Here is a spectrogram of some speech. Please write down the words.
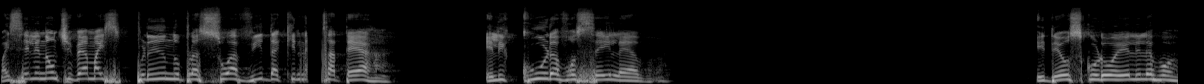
Mas se Ele não tiver mais plano para a sua vida aqui nessa terra, Ele cura você e leva. E Deus curou ele e levou.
